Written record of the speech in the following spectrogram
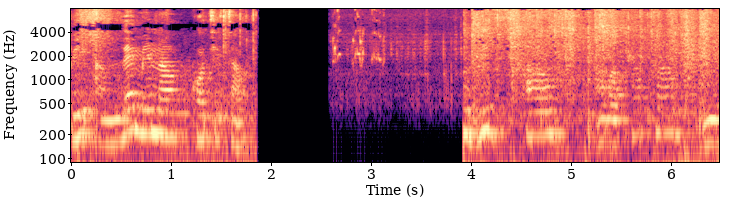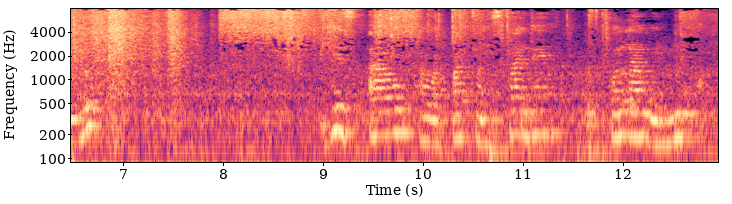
be and let me now cut it out. This is how our pattern will look. This is how our pattern standing collar will look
